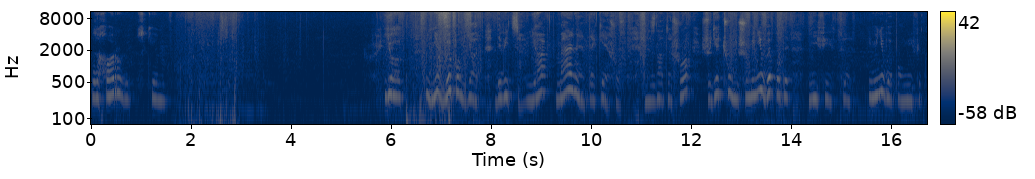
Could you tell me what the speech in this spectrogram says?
Захарові скину. Мені випав яд. Дивіться, я в мене таке щось. Не знати що, що я чую, що мені випаде міфік. І мені випав міфік.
